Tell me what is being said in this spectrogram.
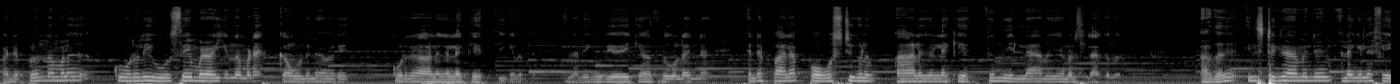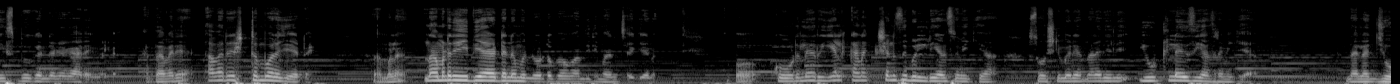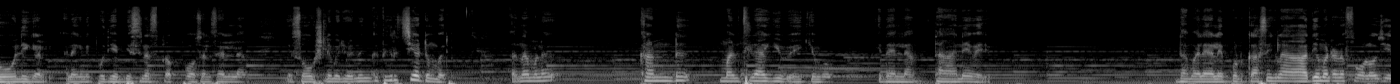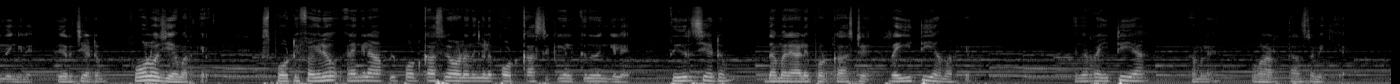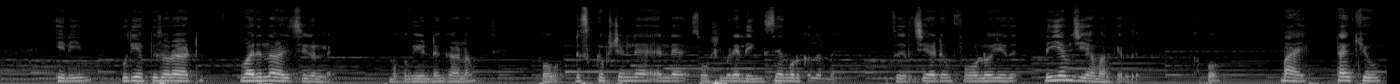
പലപ്പോഴും നമ്മൾ കൂടുതൽ യൂസ് ചെയ്യുമ്പോഴായിരിക്കും നമ്മുടെ അക്കൗണ്ടിനെ അവർ കൂടുതൽ ആളുകളിലേക്ക് എത്തിക്കുന്നത്. അധികം ഉപയോഗിക്കാത്തത് കൊണ്ട് തന്നെ എന്റെ പല പോസ്റ്റുകളും ആളുകളിലേക്ക് എത്തുന്നില്ല എന്ന് ഞാൻ മനസ്സിലാക്കുന്നുണ്ട്. അത് ഇൻസ്റ്റഗ്രാമിന്റെയും അല്ലെങ്കിൽ ഫേസ്ബുക്കിന്റെ ഒക്കെ കാര്യങ്ങൾ. അതവർ അവരുടെ ഇഷ്ടം പോലെ ചെയ്യട്ടെ. നമ്മൾ നമ്മുടെ രീതിയായിട്ട് തന്നെ മുന്നോട്ട് പോകാൻ തീരുമാനിച്ചൊക്കെയാണ് അപ്പോൾ കൂടുതൽ റിയൽ കണക്ഷൻസ് ബിൽഡ് ചെയ്യാൻ ശ്രമിക്കുക. സോഷ്യൽ മീഡിയ നല്ല രീതിയിൽ യൂട്ടിലൈസ് ചെയ്യാൻ ശ്രമിക്കുക. നല്ല ജോലികൾ അല്ലെങ്കിൽ പുതിയ ബിസിനസ് പ്രപ്പോസൽസ് എല്ലാം ഈ സോഷ്യൽ മീഡിയ വഴി നിങ്ങൾക്ക് തീർച്ചയായിട്ടും വരും. അത് നമ്മൾ കണ്ട് മനസ്സിലാക്കി ഉപയോഗിക്കുമ്പോൾ ഇതെല്ലാം താനേ വരും. ദ മലയാളി പോഡ്കാസ്റ്റ് നിങ്ങൾ ആദ്യമായിട്ടാണ് ഫോളോ ചെയ്യുന്നതെങ്കിൽ തീർച്ചയായിട്ടും ഫോളോ ചെയ്യാൻ മറക്കരുത്. സ്പോട്ടിഫൈയിലോ അല്ലെങ്കിൽ ആപ്പിൾ പോഡ്കാസ്റ്റിലോ ആണ് നിങ്ങൾ പോഡ്കാസ്റ്റ് കേൾക്കുന്നതെങ്കിൽ തീർച്ചയായിട്ടും ദ മലയാളി പോഡ്കാസ്റ്റ് റേറ്റ് ചെയ്യാൻ മറക്കരുത്. നിങ്ങൾ റേറ്റ് ചെയ്യുക നമ്മളെ വളർത്താൻ ശ്രമിക്കുക. ഇനിയും പുതിയ എപ്പിസോഡായിട്ട് വരുന്ന ആഴ്ചകളിൽ നമുക്ക് വീണ്ടും കാണാം. അപ്പോൾ ഡിസ്ക്രിപ്ഷനിൽ എന്റെ സോഷ്യൽ മീഡിയ ലിങ്ക്സ് ഞാൻ കൊടുക്കുന്നുണ്ട്. തീർച്ചയായിട്ടും ഫോളോ ചെയ്ത് ഡി എം ചെയ്യാൻ മറക്കരുത്. അപ്പോൾ ബൈ താങ്ക് യു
